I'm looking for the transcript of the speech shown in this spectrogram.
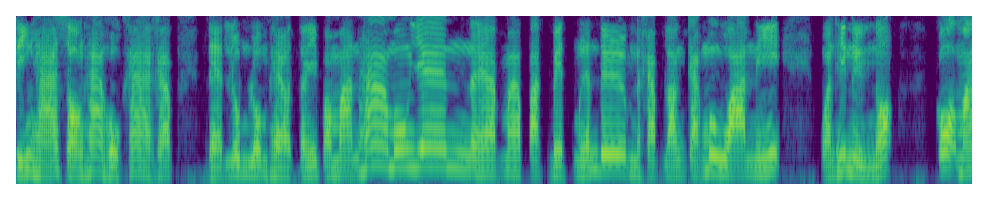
สิงหาสองห้าหกห้าครับ แดดลุ่มลมแผ่วตอนนี้ประมาณ 5 โมงเย็นนะครับ มาปักเบ็ดเหมือนเดิมนะครับ หลังจากเมื่อวานนี้วันที่หนึ่งเนาะก็มา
